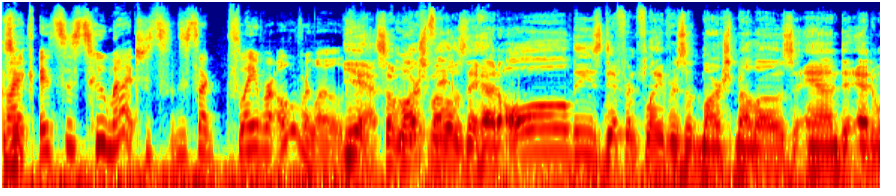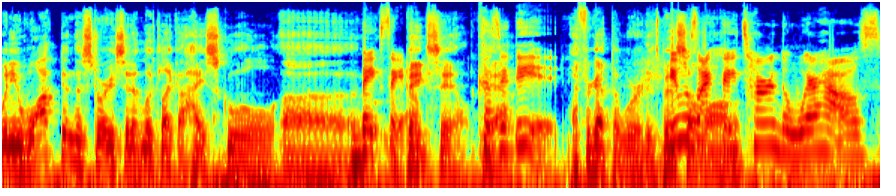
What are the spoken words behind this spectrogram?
Like it's just too much. It's it's like flavor overload. Yeah. yeah, so Who marshmallows, they had all these different flavors of marshmallows, and and when he walked in the store, he said it looked like a high school uh, Bake sale. Bake sale, Because Yeah. it did. I forgot the word. It's been It was so like long. they turned the warehouse,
